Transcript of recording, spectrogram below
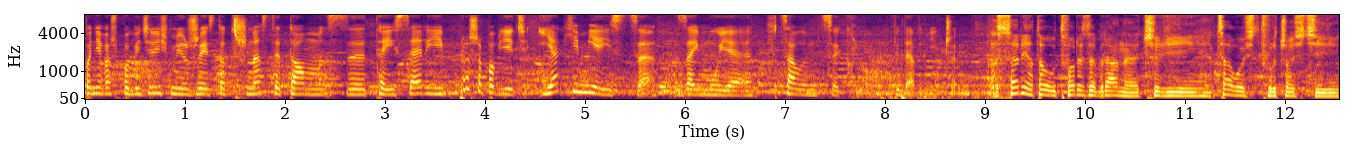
Ponieważ powiedzieliśmy już, że jest to 13 tom z tej serii, proszę powiedzieć, jakie miejsce zajmuje w całym cyklu wydawniczym? Seria to utwory zebrane, czyli całość twórczości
